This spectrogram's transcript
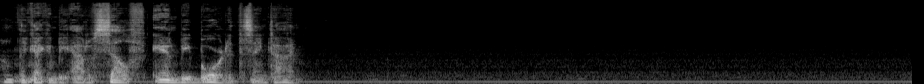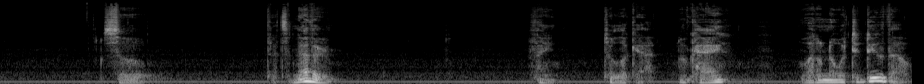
I don't think I can be out of self and be bored at the same time. So that's another thing to look at. Okay. I don't know what to do, though.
